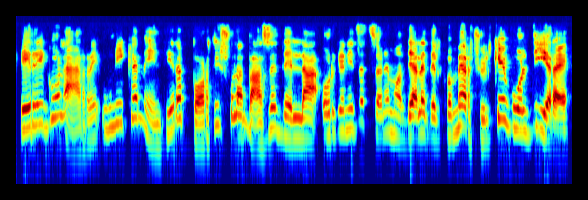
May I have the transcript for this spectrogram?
e regolare unicamente i rapporti sulla base dell'Organizzazione Mondiale del Commercio, il che vuol dire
